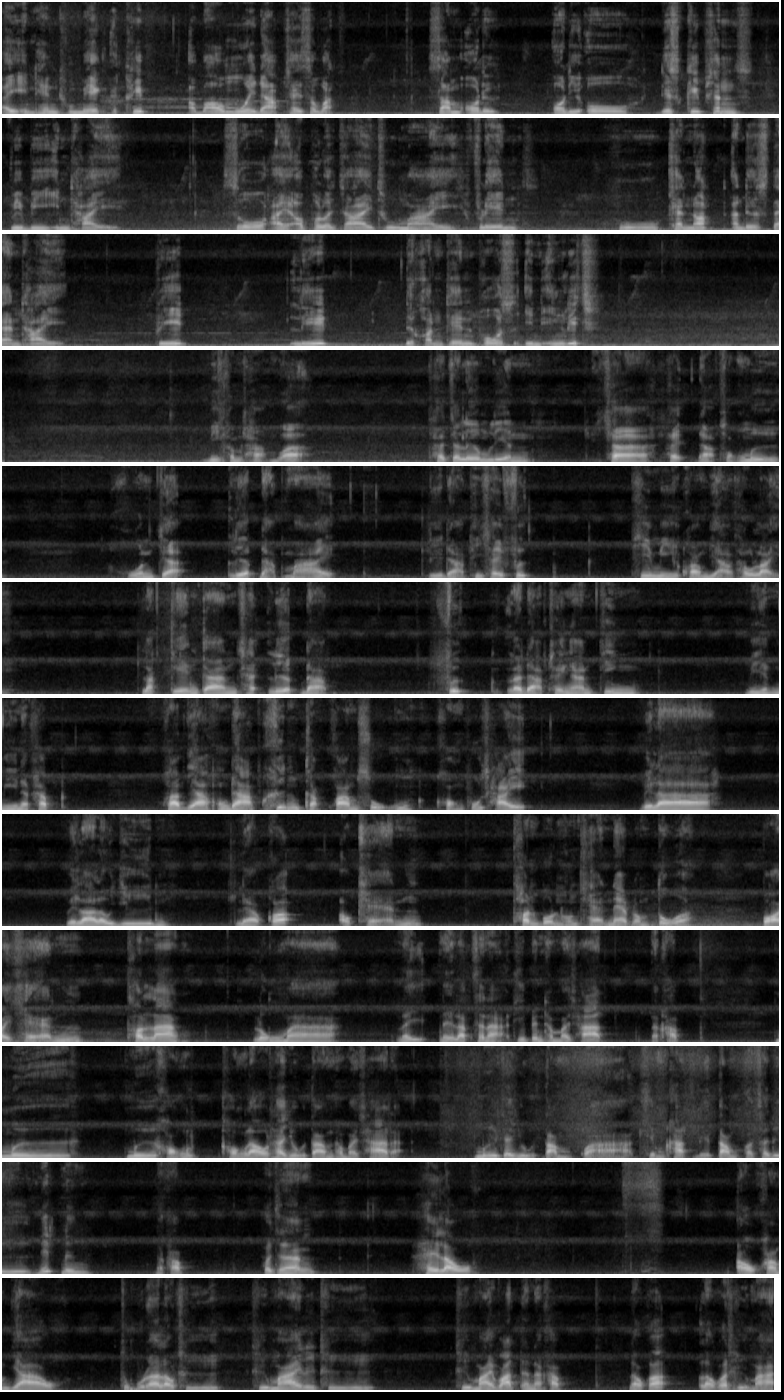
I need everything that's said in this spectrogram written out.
I intend to make a clip about มวยดาบชัยสวัสดิ์ Some audio, audio descriptions will be in Thai so I apologize to my friends who cannot understand Thai please read the content post in English มีคำถามว่า ถ้าจะเริ่มเรียน ชาใช้ดาบสองมือ ควรจะเลือกดาบไม้ หรือดาบที่ใช้ฝึกที่มีความยาวเท่าไหร่ หลักเกณฑ์การเลือกดาบฝึกและดาบใช้งานจริงมีอย่างนี้นะครับ ความยาวของดาบขึ้นกับความสูงของผู้ใช้ เวลา เวลาเรายืน แล้วก็เอาแขน ท่อนบนของแขนแนบลำตัว ปล่อยแขนท่อนล่างลงมาในในลักษณะที่เป็นธรรมชาตินะครับ มือมือของของเราถ้าอยู่ตามธรรมชาติอะมือจะอยู่ต่ำกว่าเข็มขัดหรือต่ำกว่าสะดือนิดนึงนะครับ เพราะฉะนั้นให้เรา เอาความยาว สมมติว่าเราถือถือไม้หรือถือ ถือไม้วัดนะครับ เราก็เราก็ถือไม้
